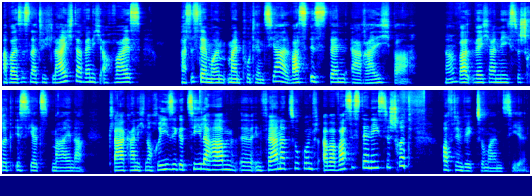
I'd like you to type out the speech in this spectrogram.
Aber es ist natürlich leichter, wenn ich auch weiß, was ist denn mein, Potenzial? Was ist denn erreichbar? Ja, welcher nächste Schritt ist jetzt meiner? Klar kann ich noch riesige Ziele haben äh, in ferner Zukunft, aber was ist der nächste Schritt auf dem Weg zu meinem Ziel?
